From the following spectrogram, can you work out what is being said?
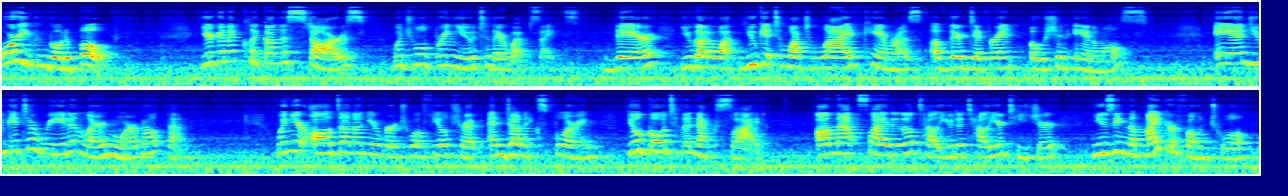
or you can go to both. You're going to click on the stars, which will bring you to their websites. There, you, gotta watch, you get to watch live cameras of their different ocean animals, and you get to read and learn more about them. When you're all done on your virtual field trip and done exploring, you'll go to the next slide. On that slide, it'll tell you to tell your teacher, using the microphone tool,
